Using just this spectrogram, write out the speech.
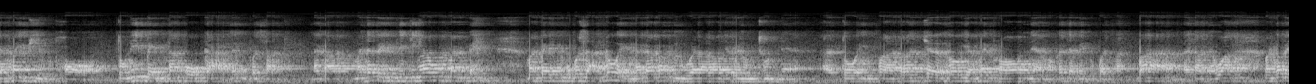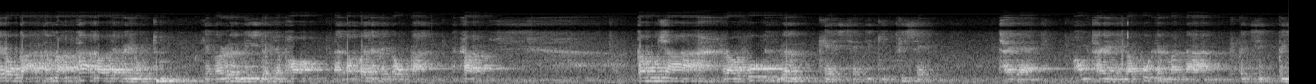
ยังไม่เพียงพอ ตรงนี้เป็นทั้งโอกาสและอุปสรรค ๆแล้วมันเป็นมันเป็นอุปสรรคด้วยนะครับ ก็คือเวลาเราจะไปลงทุนเนี่ยตัวอินฟราสตรักเจอร์เขายังไม่พร้อมเนี่ยมันก็จะเป็นอุปสรรคบ้างนะครับ แต่ว่ามันก็เป็นโอกาสสำหรับถ้าเราจะไปลงทุนเกี่ยวกับเรื่องนี้โดยเฉพาะนะครับก็จะเป็นโอกาสนะครับกัมพูชาเราพูดถึงเรื่องเขตเศรษฐกิจพิเศษชายแดนของไทยเนี่ยเราพูดกันมานานเป็นสิบปี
